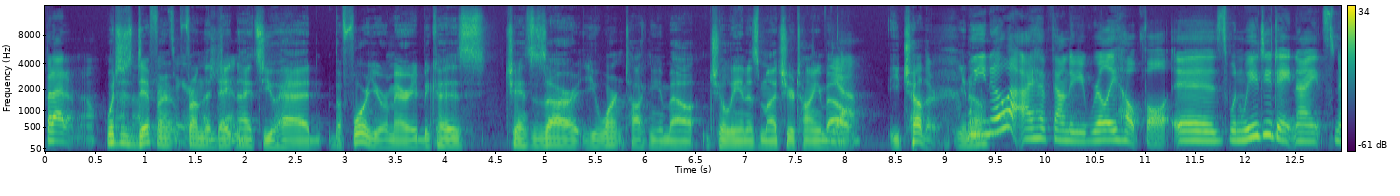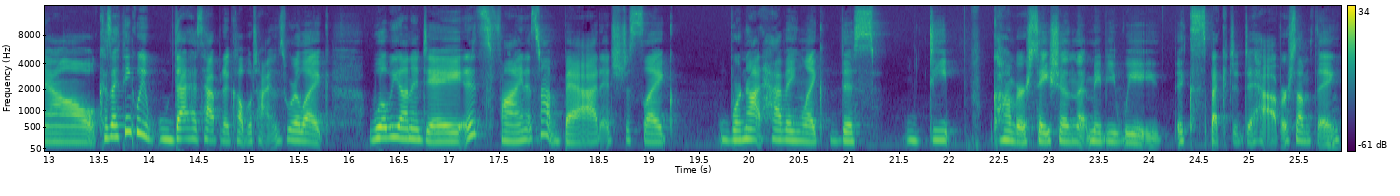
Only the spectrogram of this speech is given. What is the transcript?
But I don't know. Which is don't know, different from the date nights you had before you were married because chances are you weren't talking about Julian as much. You're talking about Yeah. each other, you know? Well, you know what I have found to be really helpful is when we do date nights now, because I think we that has happened a couple times. We're like, we'll be on a date, and it's fine, it's not bad. It's just like we're not having like this deep conversation that maybe we expected to have or something.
